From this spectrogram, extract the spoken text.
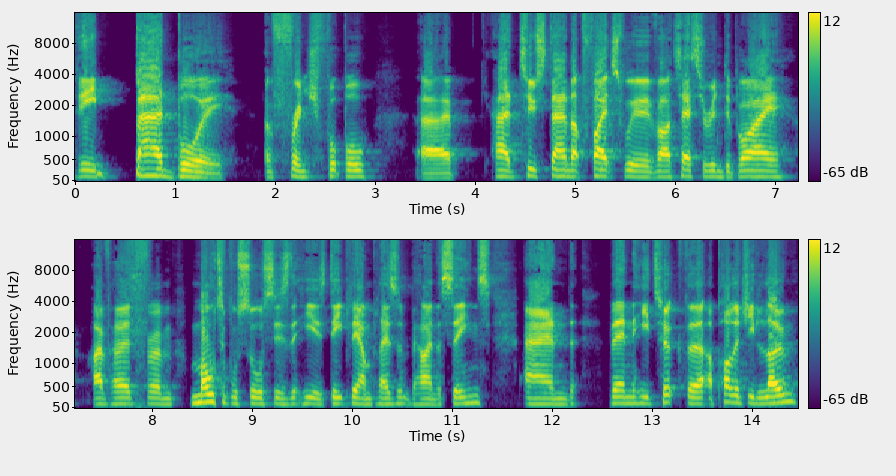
the bad boy of French football, uh, had two stand up fights with Arteta in Dubai. I've heard from multiple sources that he is deeply unpleasant behind the scenes. And then he took the apology loan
